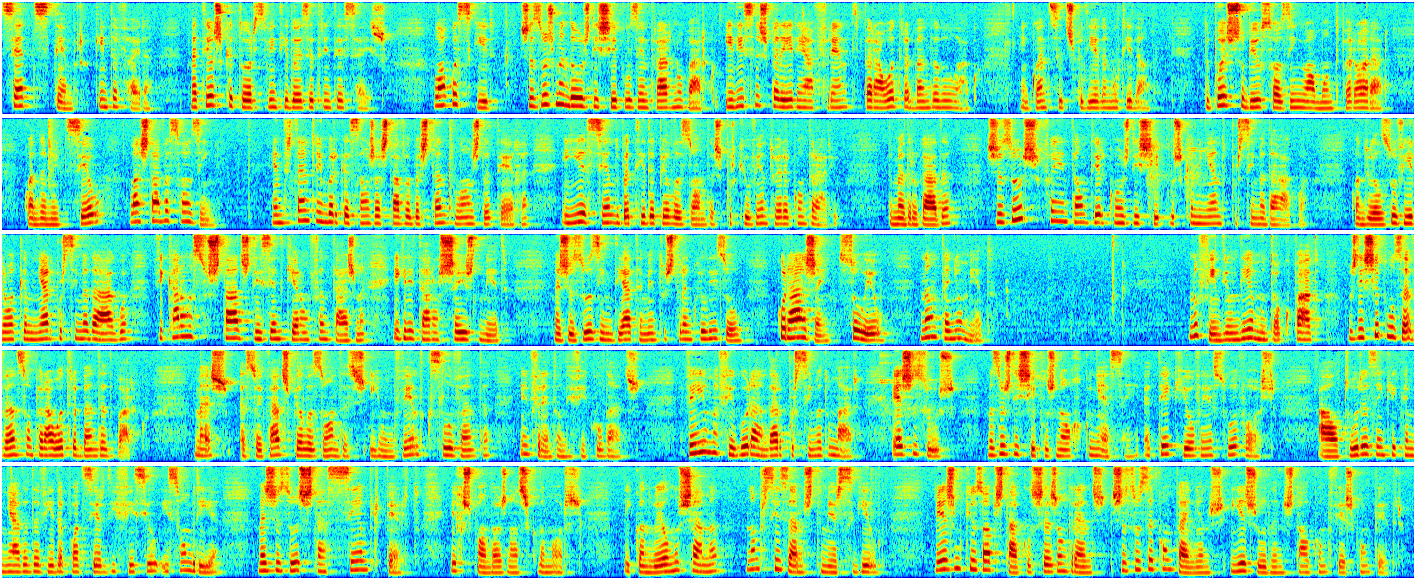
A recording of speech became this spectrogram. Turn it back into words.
7 de setembro, quinta-feira. Mateus 14, 22 a 36. Logo a seguir, Jesus mandou os discípulos entrar no barco e disse-lhes para irem à frente para a outra banda do lago, enquanto se despedia da multidão. Depois subiu sozinho ao monte para orar. Quando anoiteceu, lá estava sozinho. Entretanto, a embarcação já estava bastante longe da terra e ia sendo batida pelas ondas, porque o vento era contrário. De madrugada, Jesus foi então ter com os discípulos caminhando por cima da água. Quando eles o viram a caminhar por cima da água, ficaram assustados, dizendo que era um fantasma, e gritaram cheios de medo. Mas Jesus imediatamente os tranquilizou: Coragem, sou eu, não tenham medo. No fim de um dia muito ocupado, os discípulos avançam para a outra banda de barco, mas, açoitados pelas ondas e um vento que se levanta, enfrentam dificuldades. Veem uma figura a andar por cima do mar. É Jesus, mas os discípulos não o reconhecem até que ouvem a sua voz. Há alturas em que a caminhada da vida pode ser difícil e sombria, mas Jesus está sempre perto e responde aos nossos clamores. E quando Ele nos chama, não precisamos temer segui-lo. Mesmo que os obstáculos sejam grandes, Jesus acompanha-nos e ajuda-nos, tal como fez com Pedro.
